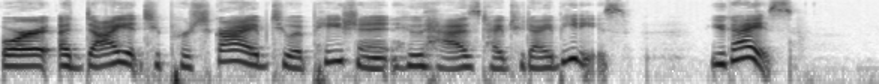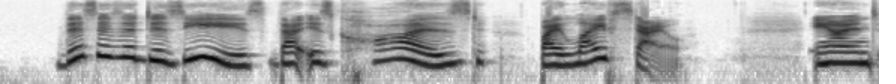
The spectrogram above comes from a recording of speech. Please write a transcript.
or a diet to prescribe to a patient who has type 2 diabetes. You guys, this is a disease that is caused by lifestyle. And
